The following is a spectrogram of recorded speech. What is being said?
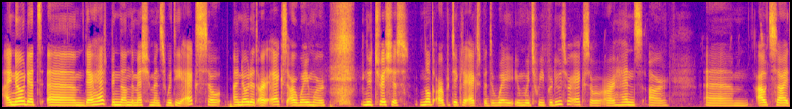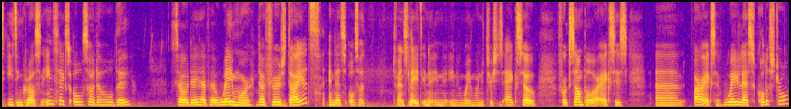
I know that um, there have been done the measurements with the eggs, so I know that our eggs are way more nutritious. Not our particular eggs, but the way in which we produce our eggs. So our hens are um, outside eating grass and insects also the whole day. So they have a way more diverse diet, and that's also translate in a, in a, in a way more nutritious egg. So, for example, our eggs is uh, our eggs have way less cholesterol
